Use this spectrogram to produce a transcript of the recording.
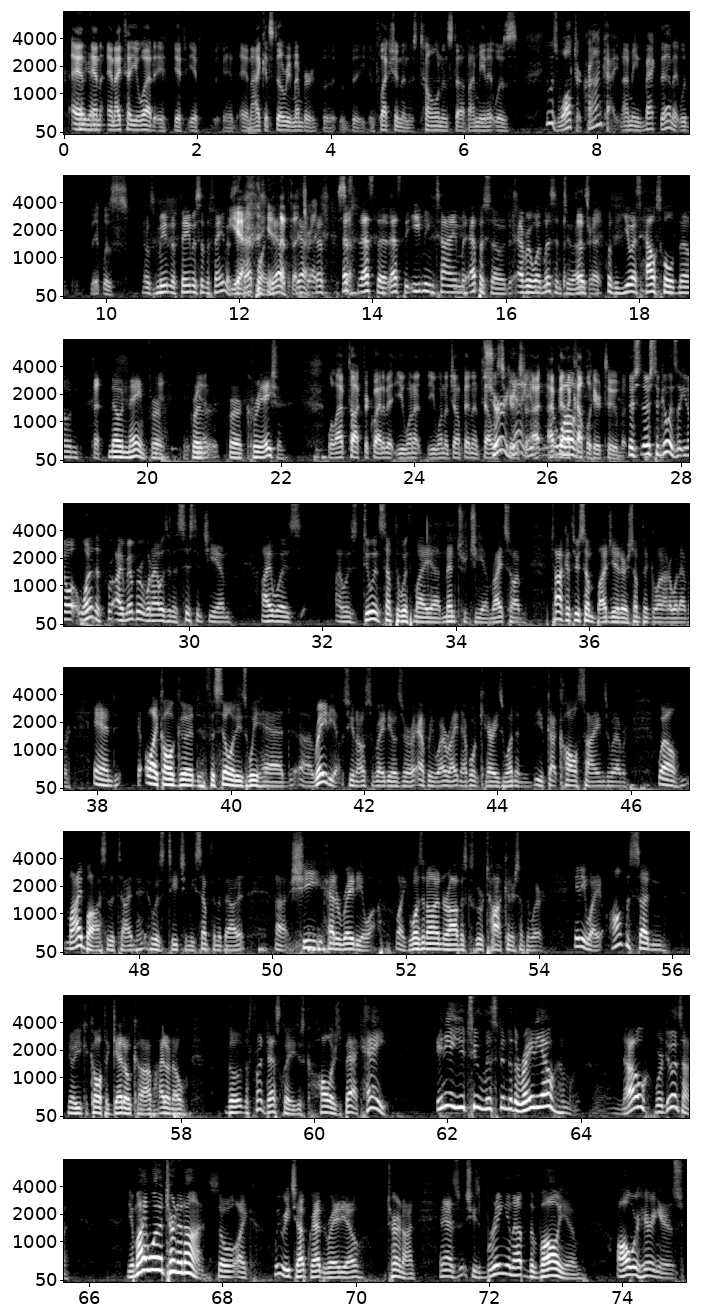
And, and and I tell you what, if if, if and, and I can still remember the the inflection and his tone and stuff. I mean, it was it was Walter Cronkite. I mean, back then it would it was That was meeting the famous of the famous Yeah, at that point. yeah, Yeah, that's yeah. right. That's, So- that's, that's the that's the evening time episode everyone listened to. That That's was, right. That was the U.S. household known known name for Yeah, for for creation. well. I've talked for quite a bit. You want to you want to jump in and tell Sure, us security yeah, story? you- I, I've got well, a couple here too, but There's there's some good ones. You know, one of the I remember when I was an assistant GM, I was I was doing something with my uh, mentor GM, right? So I'm talking through some budget or something going on or whatever, and like all good facilities, we had uh, radios. You know, so radios are everywhere, right? And everyone carries one, and you've got call signs or whatever. Well, my boss at the time, who was teaching me something about it, uh, she had a radio off. Like it wasn't on in her office because we were talking or something. Where, anyway, all of a sudden, you know, you could call it the ghetto com. I don't know. The the front desk lady just hollers back, "Hey, any of you two listening to the radio?" I'm like, "Uh, "No, we're doing something. You might want to turn it on." So like, we reach up, grab the radio, turn it on, and as she's bringing up the volume, all we're hearing is.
